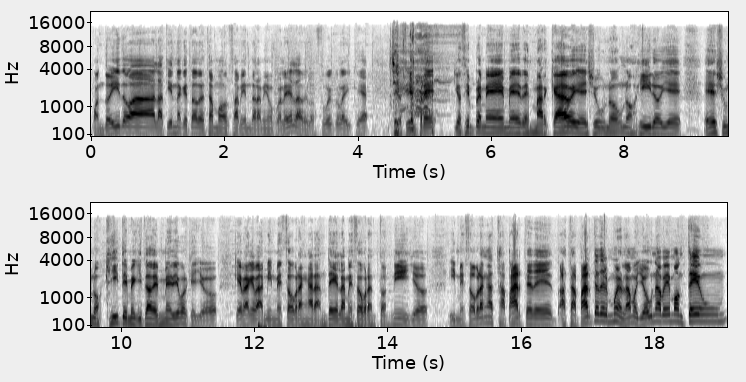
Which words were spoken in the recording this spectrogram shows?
cuando he ido a la tienda que todos estamos sabiendo ahora mismo cuál es, la de los zuecos, la Ikea, yo siempre, yo siempre me, me he desmarcado y he hecho unos, unos giros y he, he hecho unos quites y me he quitado de en medio porque yo, que va, que va, a mí me sobran arandelas, me sobran tornillos y me sobran hasta parte de, hasta parte del mueble. Vamos, yo una vez monté un,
